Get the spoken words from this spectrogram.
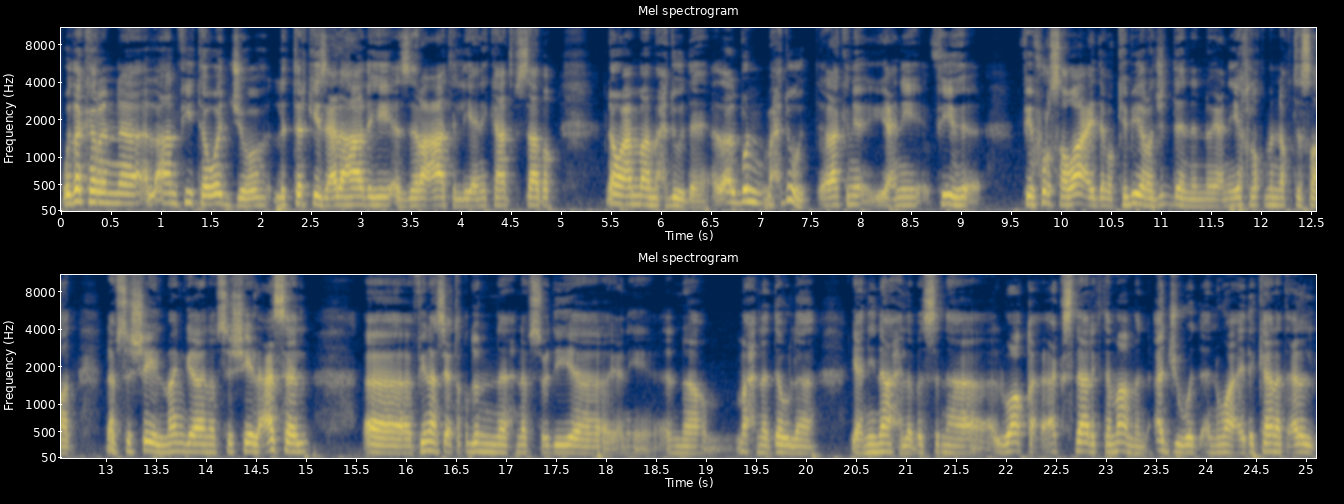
وذكر إن الآن في توجه للتركيز على هذه الزراعات اللي يعني كانت في السابق نوعا ما محدودة، البن محدود لكن يعني في في فرصة واعدة وكبيرة جدا إنه يعني يخلق منه اقتصاد، نفس الشيء المانجا، نفس الشيء العسل، في ناس يعتقدون إن إحنا في السعودية يعني إن ما إحنا دولة يعني ناحلة بس انها الواقع عكس ذلك تماما. أجود أنواع إذا كانت على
